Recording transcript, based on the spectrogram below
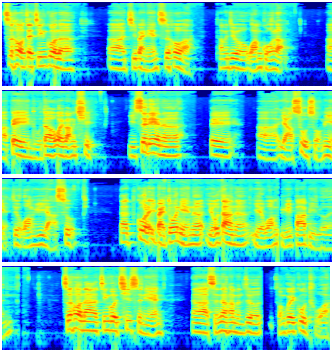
之后再经过了呃几百年之后啊，他们就亡国了啊，被掳到外邦去。以色列呢被啊亚述所灭，就亡于亚述。那过了一百多年呢，犹大呢也亡于巴比伦。之后呢，经过七十年，那神让他们就重归故土啊，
